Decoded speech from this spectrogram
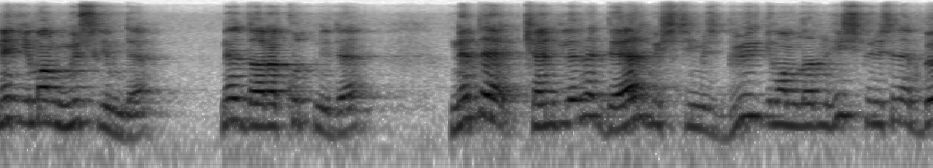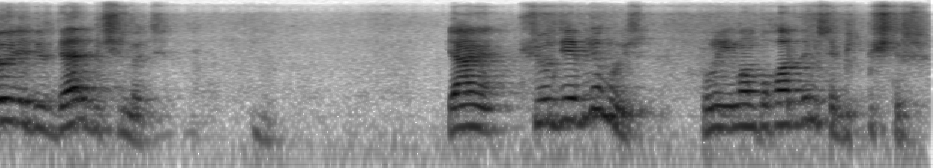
ne İmam Müslim'de, ne Darakutni'de, ne de kendilerine değer biçtiğimiz büyük imamların hiçbirisine böyle bir değer biçilmedi. Yani şunu diyebiliyor muyuz? Bunu İmam Bukhari demişse bitmiştir.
